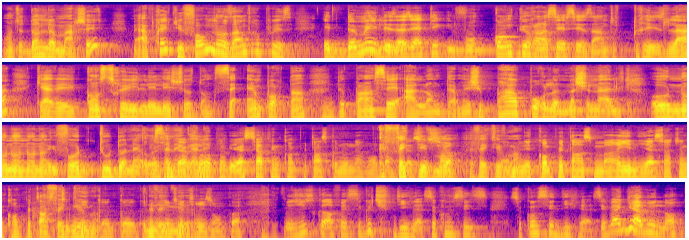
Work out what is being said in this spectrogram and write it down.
on te donne le marché, mais après tu formes nos entreprises. Et demain, les Asiatiques, ils vont concurrencer ces entreprises-là qui avaient construit les, choses. Donc c'est important de penser à long terme. Mais je suis pas pour le nationalisme. Oh non, non, non, non, il faut tout donner aux Sénégalais. Il y a certaines compétences que nous n'avons pas. Effectivement, effectivement. les compétences marines, il y a certaines compétences techniques que, nous ne maîtrisons pas. Mais juste qu'en fait, ce que tu dis là, ce qu'on s'est dit là, c'est pas diable, non?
